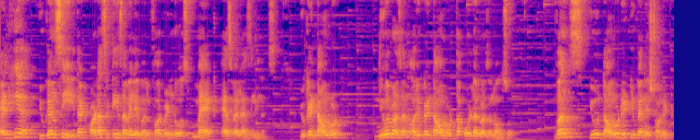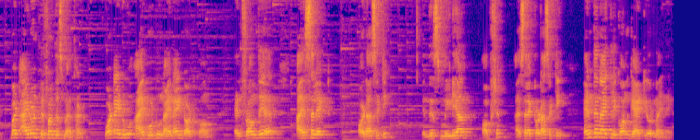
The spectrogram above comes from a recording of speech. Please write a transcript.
and here you can see that Audacity is available for Windows, Mac as well as Linux. You can download newer version or you can download the older version also. Once you download it, you can install it. But I don't prefer this method. What I do, I go to ninite.com and from there I select Audacity in this media option. I select Audacity and then I click on get your Ninite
